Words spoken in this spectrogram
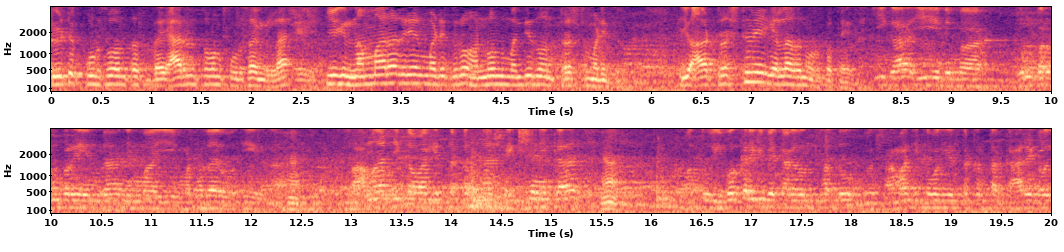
ಪೀಠಕ್ಕೆ ಕೂಡಿಸುವಂಥ ಯಾರನ್ನ ತೊಗೊಂಡು ಕೂಡ್ಸಂಗಿಲ್ಲ. ಈಗ ನಮ್ಮ ಮಹಾರಾಜರು ಏನು ಮಾಡಿದ್ರು, ಹನ್ನೊಂದು ಮಂದಿದು ಒಂದು ಟ್ರಸ್ಟ್ ಮಾಡಿದ್ರು. ಈ ಆ ಟ್ರಸ್ಟ್ನೇ ಈಗೆಲ್ಲ ಅದನ್ನು ನೋಡ್ಕೋತಾ ಇದೆ. ಈಗ ಈ ನಿಮ್ಮ ಗುರು ಪರಂಪರೆಯಿಂದ ನಿಮ್ಮ ಈ ಮಠದ ವತಿಯಿಂದ. ಸಾಮಾಜಿಕವಾಗಿರ್ತಕ್ಕಂಥ ಶೈಕ್ಷಣಿಕ ಮತ್ತು ಯುವಕರಿಗೆ ಬೇಕಾಗದಂತಹದ್ದು ಸಾಮಾಜಿಕವಾಗಿ ಇರ್ತಕ್ಕಂಥ ಕಾರ್ಯಗಳು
